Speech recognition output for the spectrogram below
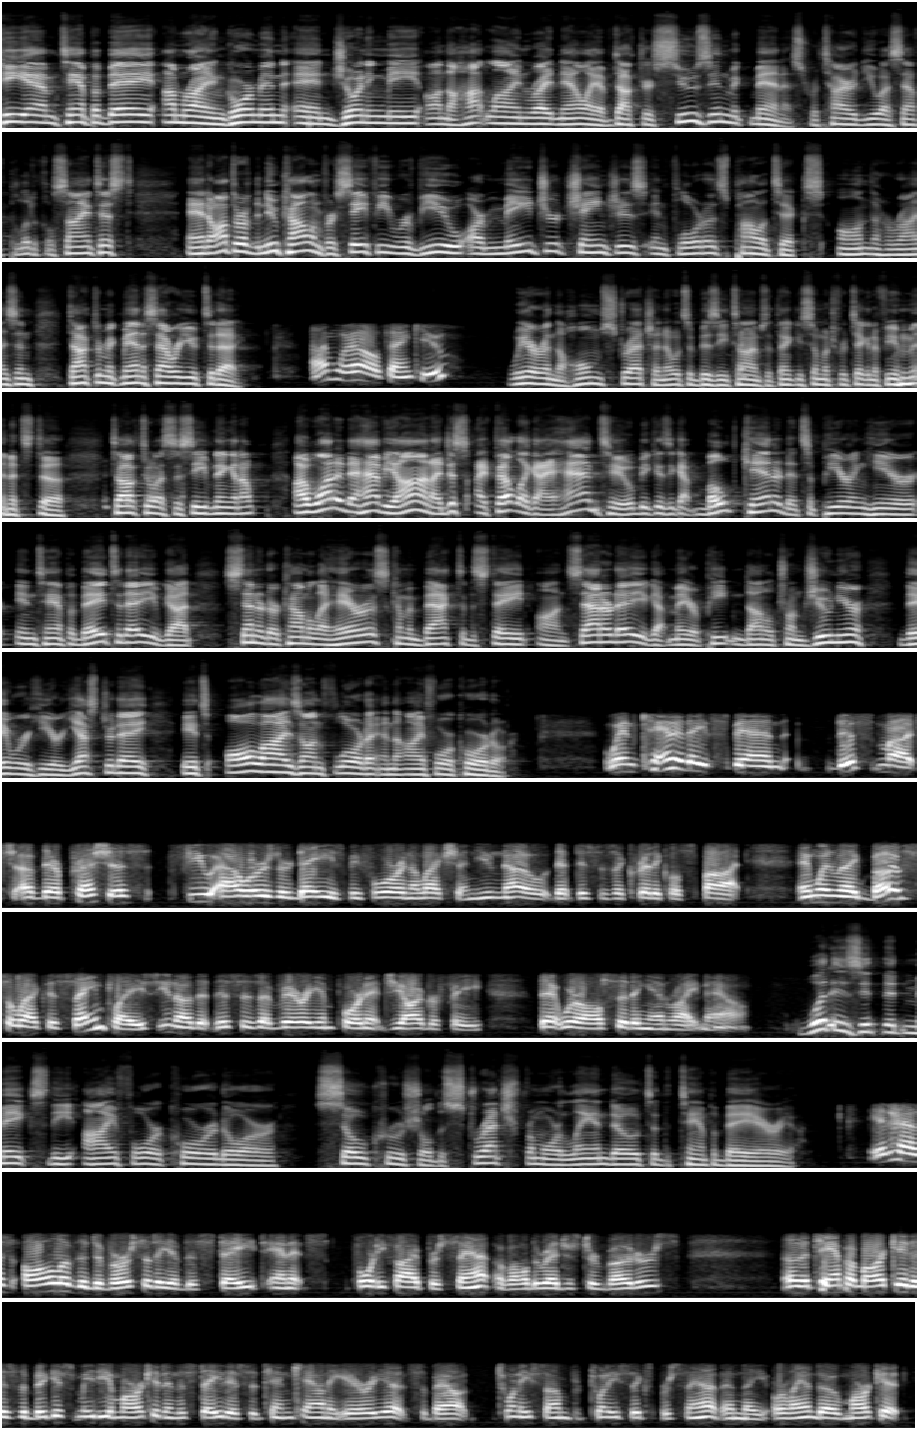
PM Tampa Bay. I'm Ryan Gorman, and joining me on the hotline right now, I have Dr. Susan MacManus, retired USF political scientist and author of the new column for Sayfie Review Are Major Changes in Florida's Politics on the Horizon? Dr. MacManus, how are you today? I'm well, thank you. We are in the home stretch. I know it's a busy time, so thank you so much for taking a few minutes to talk to us this evening. And I, I wanted to have you on. I just I felt like I had to because you got both candidates appearing here in Tampa Bay today. You've got Senator Kamala Harris coming back to the state on Saturday. You got Mayor Pete and Donald Trump Jr. They were here yesterday. It's all eyes on Florida and the I-4 corridor. When candidates spend this much of their precious few hours or days before an election, you know that this is a critical spot. And when they both select the same place, you know that this is a very important geography that we're all sitting in right now. What is it that makes the I 4 corridor so crucial, the stretch from Orlando to the Tampa Bay area? It has all of the diversity of the state, and it's 45% of all the registered voters. Uh, the Tampa market is the biggest media market in the state. It's a 10 county area. It's about 20 some 26 percent, and the Orlando market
